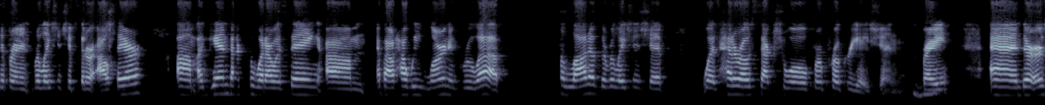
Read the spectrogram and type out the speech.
different relationships that are out there um, again, back to what I was saying um, about how we learn and grew up, a lot of the relationship was heterosexual for procreation, mm-hmm. right? And there are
